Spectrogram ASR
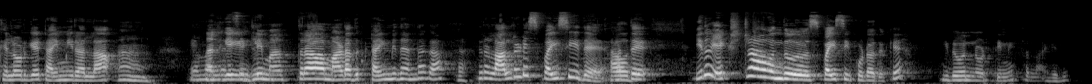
ಕೆಲವ್ರಿಗೆ ಟೈಮ್ ಇರಲ್ಲ. ನನಗೆ ಇಡ್ಲಿ ಮಾತ್ರ ಮಾಡೋದಕ್ಕೆ ಟೈಮ್ ಇದೆ ಅಂದಾಗ ಇದ್ರಲ್ಲಿ ಆಲ್ರೆಡಿ ಸ್ಪೈಸಿ ಇದೆ. ಮತ್ತೆ ಇದು ಎಕ್ಸ್ಟ್ರಾ ಒಂದು ಸ್ಪೈಸಿ ಕೊಡೋದಕ್ಕೆ ಇದು ಒಂದು ನೋಡ್ತೀನಿ. ಚೆನ್ನಾಗಿದೆ.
